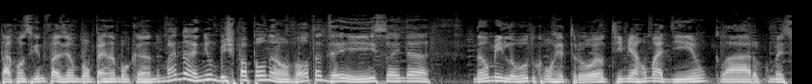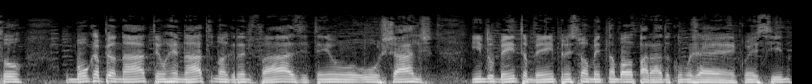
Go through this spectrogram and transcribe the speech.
tá conseguindo fazer um bom pernambucano, mas não é nenhum bicho papão não, volta a dizer isso, ainda não me iludo com o Retrô, é um time arrumadinho, claro, começou um bom campeonato, tem o Renato numa grande fase, tem o, o Charles indo bem também, principalmente na bola parada, como já é conhecido,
